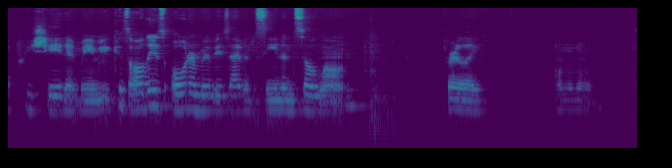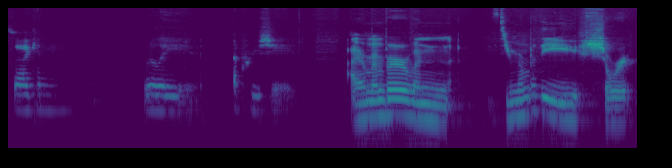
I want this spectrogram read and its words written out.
appreciate it maybe because all these older movies I haven't seen in so long for like I don't know, so I can really appreciate. i remember when do you remember the short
